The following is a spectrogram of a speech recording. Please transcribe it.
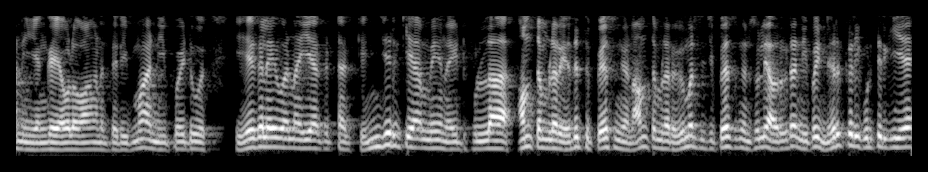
நீ எங்கே எவ்வளோ வாங்கின தெரியுமா? நீ போயிட்டு ஏகலைவன் ஐயா கிட்ட கெஞ்சிருக்கியாமே நைட் ஃபுல்லாக நாம் தமிழர் எதிர்த்து பேசுங்க நாம் தமிழர் விமர்சித்து பேசுங்கன்னு சொல்லி அவர்கிட்ட நீ போய் நெருக்கடி கொடுத்துருக்கியே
